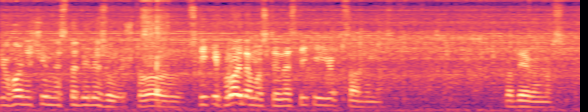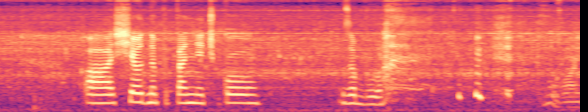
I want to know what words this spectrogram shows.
його нічим не стабілізуєш. То скільки пройдемось, ти настільки і обсадимось. Подивимось. А ще одне питаннячко забула. Бувай.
